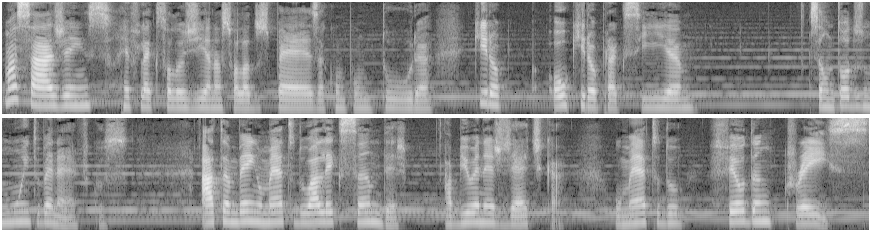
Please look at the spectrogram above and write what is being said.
Massagens, reflexologia na sola dos pés, acupuntura quiro ou quiropraxia são todos muito benéficos. Há também o método Alexander, a bioenergética, o método Feldenkrais,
